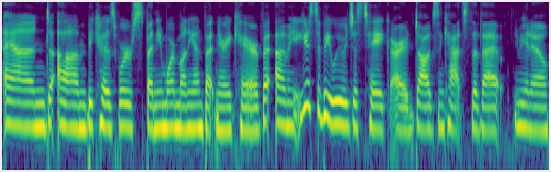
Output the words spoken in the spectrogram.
and um, because we're spending more money on veterinary care. I mean, it used to be we would just take our dogs and cats to the vet. You know,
